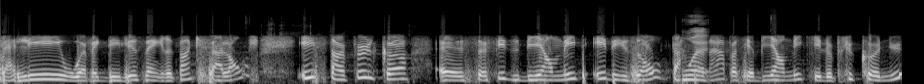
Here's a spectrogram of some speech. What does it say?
salés ou avec des listes d'ingrédients qui s'allongent. Et c'est un peu le cas, euh, Sophie, du Beyond Meat et des autres partenaires, parce qu'il y a Beyond Meat qui est le plus connu,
